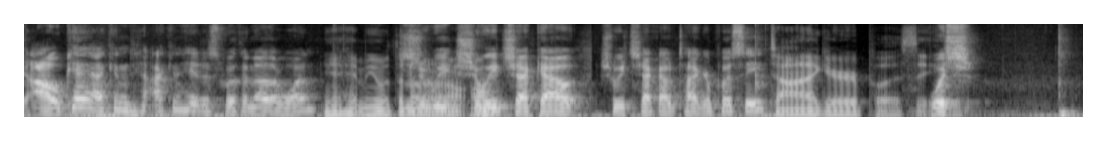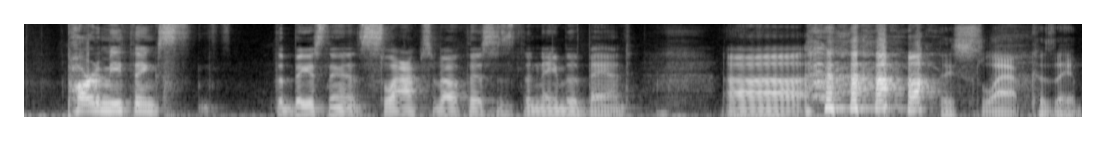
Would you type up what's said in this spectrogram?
Okay, I can I can hit us with another one. Yeah, hit me with another Should we one. should we check out should we check out Tiger Pussy? Tiger Pussy. Which part of me thinks the biggest thing that slaps about this is the name of the band. Uh, they slap because they have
